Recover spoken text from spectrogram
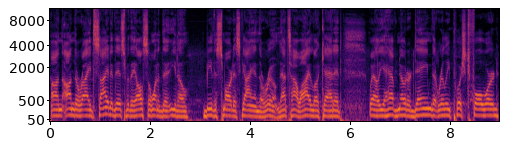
on on the right side of this, but they also wanted to, you know, be the smartest guy in the room. That's how I look at it. Well, you have Notre Dame that really pushed forward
